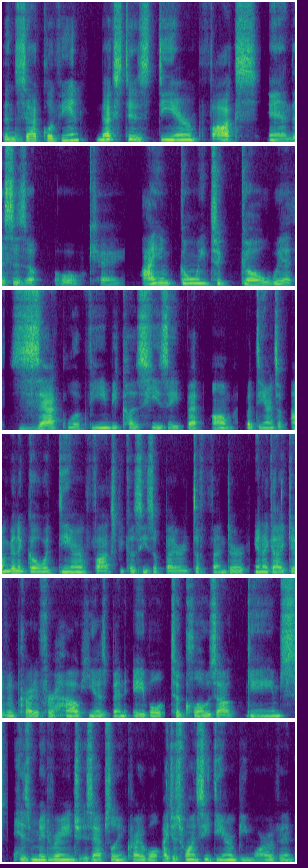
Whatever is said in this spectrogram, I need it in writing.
than Zach LaVine. Next is De'Aaron Fox, and this is a okay. I am going to go with Zach LaVine because he's a bet. Um, but De'Aaron's a. I'm gonna go with De'Aaron Fox because he's a better defender, and I gotta give him credit for how he has been able to close out games. His mid range is absolutely incredible. I just want to see De'Aaron be more of an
